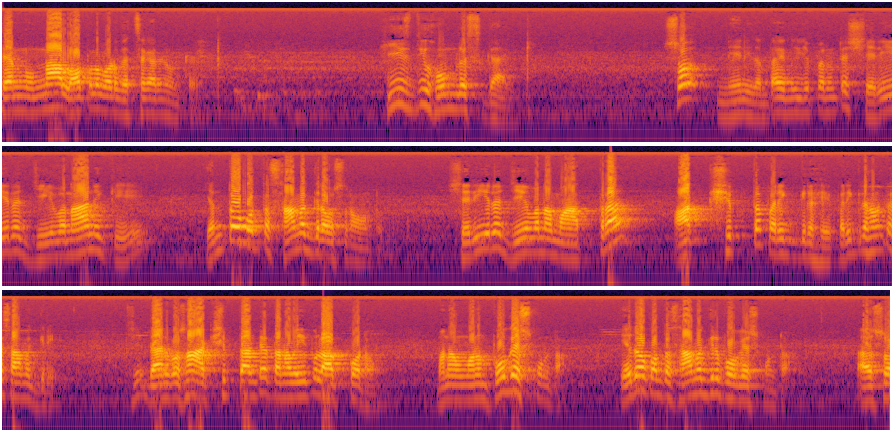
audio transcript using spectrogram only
టెన్ ఉన్నా లోపల వాడు వెచ్చగానే ఉంటాడు. He's the homeless guy so నేను ఇదంతా ఎందుకు చెప్పానంటే శరీర జీవనానికి ఎంతో కొంత సామగ్రి అవసరం ఉంటుంది. శరీర జీవన మాత్ర ఆక్షిప్త పరిగ్రహే. పరిగ్రహం అంటే సామగ్రి. దానికోసం ఆక్షిప్త అంటే తన వైపు లాక్కోవటం మనం మనం పోగేసుకుంటాం. ఏదో కొంత సామగ్రి పోగేసుకుంటాం. సో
